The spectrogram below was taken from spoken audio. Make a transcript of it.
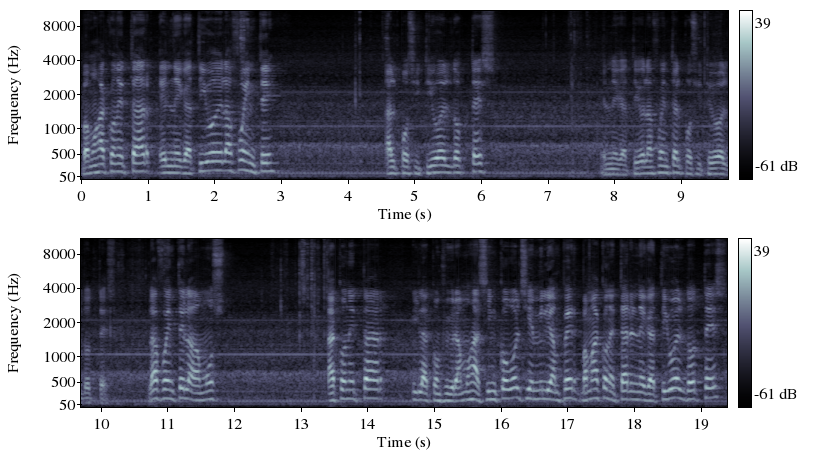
Vamos a conectar el negativo de la fuente al positivo del dot test. El negativo de la fuente al positivo del dot test. La fuente la vamos a conectar y la configuramos a 5 volts 100 miliamperes. Vamos a conectar el negativo del dot test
